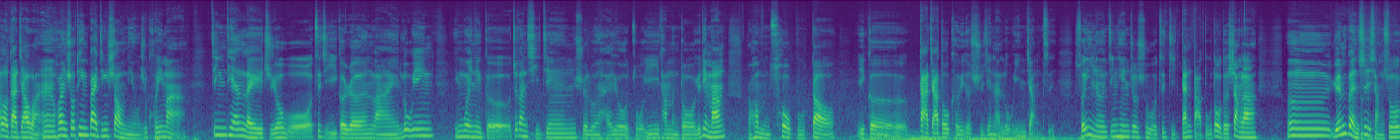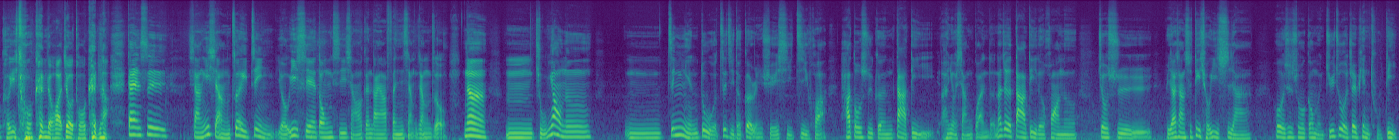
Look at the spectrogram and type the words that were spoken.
Hello，大家晚安，欢迎收听拜金少年，我是亏嘛。今天嘞，只有我自己一个人来录音，因为那个这段期间，雪伦还有佐伊他们都有点忙，然后我们凑不到一个大家都可以的时间来录音这样子，所以呢，今天就是我自己单打独斗的上啦。嗯，原本是想说可以拖更的话就拖更啦，但是想一想，最近有一些东西想要跟大家分享，这样子哦。那嗯，主要呢，嗯，今年度我自己的个人学习计划，它都是跟大地很有相关的。那这个大地的话呢，就是比较像是地球意识啊。或者是说跟我们居住的这片土地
